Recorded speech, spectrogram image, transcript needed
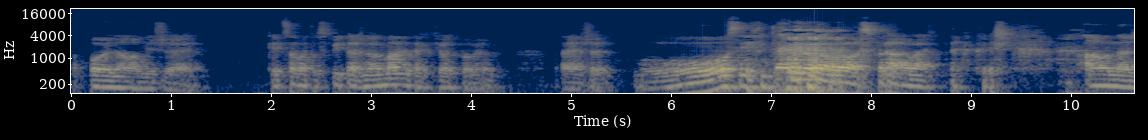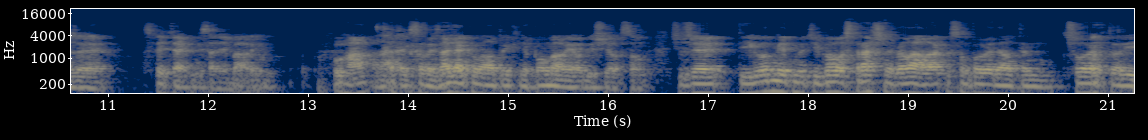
a povedala mi, že keď sa ma to spýtaš normálne, tak ti odpoviem. A ja, že musím to rozprávať. a ona, že s Peťakmi sa nebavím. Uha. A tak som jej zaďakoval pekne, pomaly odišiel som. Čiže tých odmietnutí bolo strašne veľa, ale ako som povedal, ten človek, ktorý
